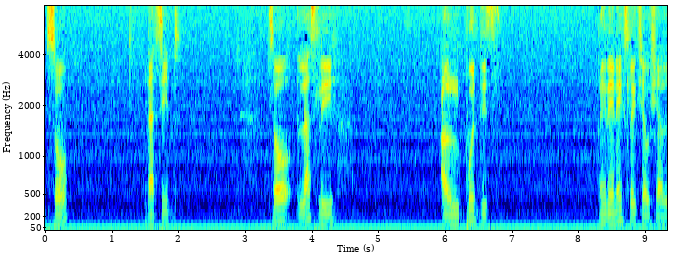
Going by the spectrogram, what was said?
So that's it. So lastly I'll put this in the next lecture we shall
